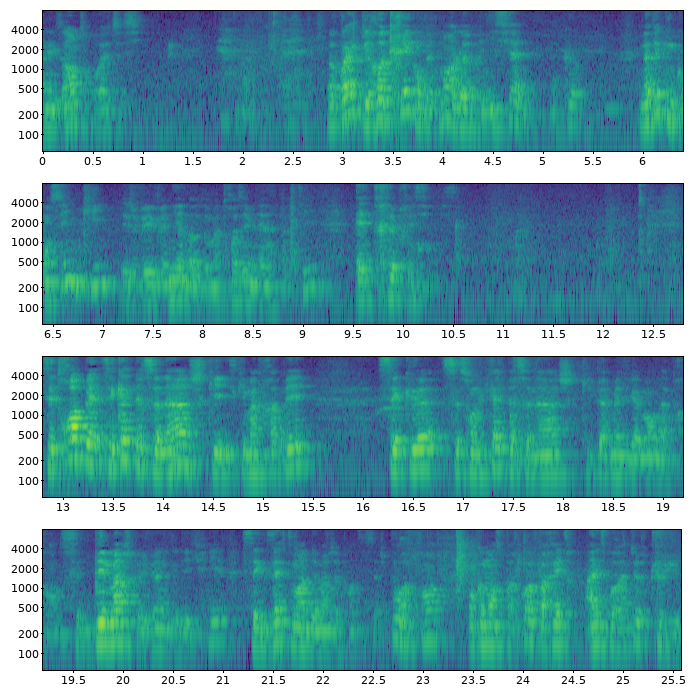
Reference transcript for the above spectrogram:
un exemple pourrait être ceci. Donc voilà qui recrée complètement l'œuvre initiale, d'accord? Mais avec une consigne qui, et je vais y venir dans, ma troisième et dernière partie, est très précise. Ces, trois, ces quatre personnages, qui, ce qui m'a frappé, c'est que ce sont les quatre personnages qui permettent également d'apprendre. Cette démarche que je viens de vous décrire, c'est exactement la démarche d'apprentissage. Pour apprendre, on commence par quoi? Par être un explorateur curieux.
